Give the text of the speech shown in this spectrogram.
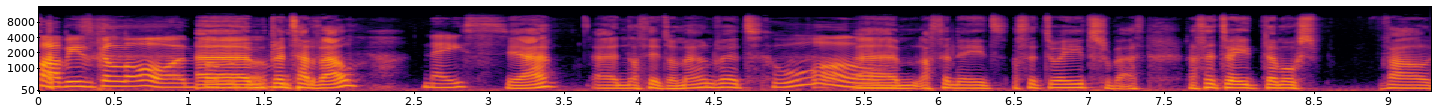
Babis galore. Um, Bryn Terfel. Nice. Ie. Yeah. Uh, nath ei dod mewn fyd. Cool. Um, nath ei dweud, nath ei dweud rhywbeth. Nath ei dweud the most fel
